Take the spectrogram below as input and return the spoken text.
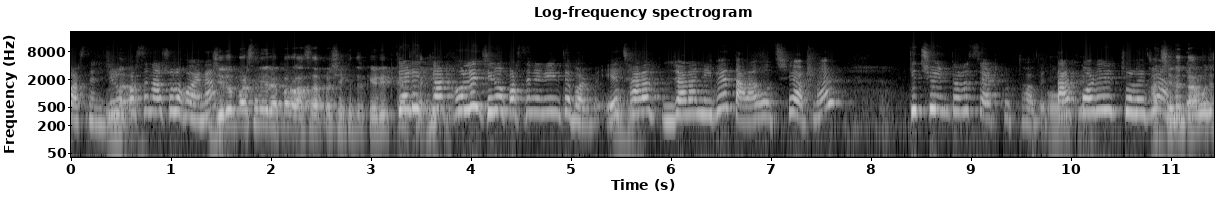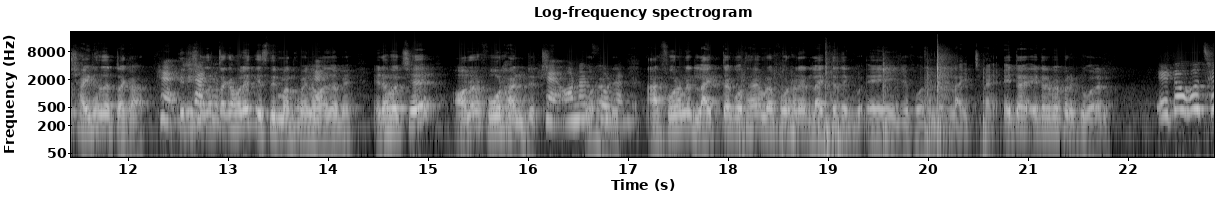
পার্সেন্ট জিরো। পার্সেন্ট আসলে হয় না। জিরো পার্সেন্টের ব্যাপারও আছে আপনার সেক্ষেত্রে ক্রেডিট কার্ড ক্রেডিট কার্ড হলে জিরো পার্সেন্টে নিতে পারবে। এছাড়া যারা নিবে তারা হচ্ছে আপনার কিছু ইন্টারেস্ট অ্যাড করতে হবে। তারপরে চলে যায় আচ্ছা তার দাম হচ্ছে ষাট হাজার টাকা। হ্যাঁ, তিরিশ হাজার টাকা হলে কিস্তির মাধ্যমে নেওয়া যাবে। এটা হচ্ছে অনার ফোর হান্ড্রেড হ্যাঁ, অনার 400 আর ফোর হান্ড্রেড লাইটটা কোথায়? আমরা ফোর হান্ড্রেড লাইটটা দেখব। এই যে ফোর হান্ড্রেড লাইট হ্যাঁ এটা এটার ব্যাপারে একটু বলেন। এটাও হচ্ছে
